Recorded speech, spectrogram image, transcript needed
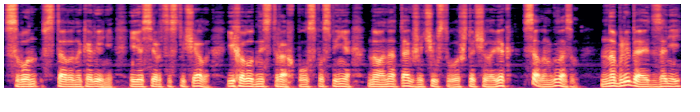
Свон встала на колени, ее сердце стучало, и холодный страх полз по спине, но она также чувствовала, что человек с алым глазом наблюдает за ней,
